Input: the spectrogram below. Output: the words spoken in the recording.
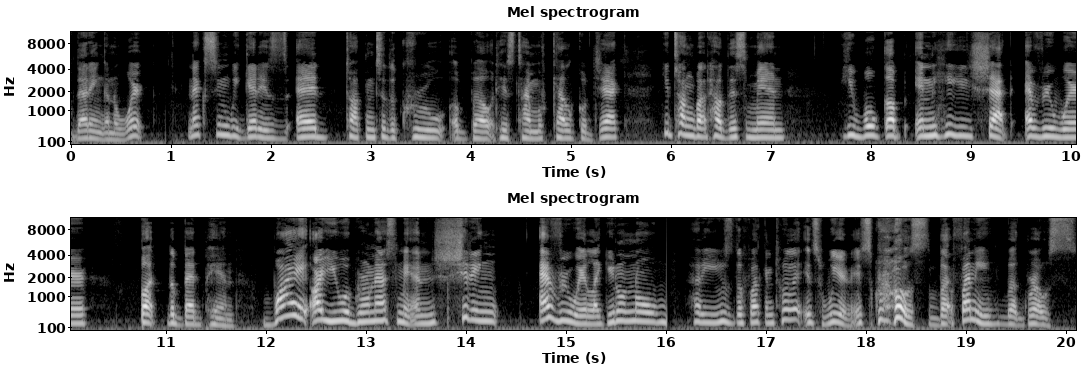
that ain't gonna work. Next scene we get is Ed talking to the crew about his time with Calico Jack. He talking about how this man, he woke up and he shat everywhere but the bedpan. Why are you a grown ass man shitting everywhere? Like you don't know how to use the fucking toilet? It's weird. It's gross, but funny, but gross.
